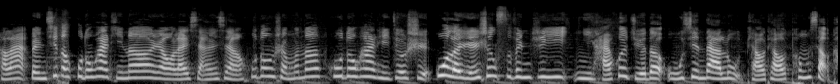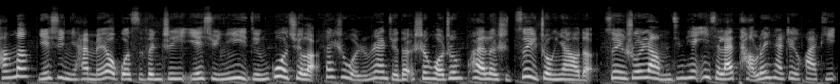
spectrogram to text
好啦，本期的互动话题呢，让我来想一想，互动什么呢？互动话题就是过了人生四分之一，你还会觉得无限大路条条通小康吗？也许你还没有过四分之一，也许你已经过去了，但是我仍然觉得生活中快乐是最重要的。所以说，让我们今天一起来讨论一下这个话题。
